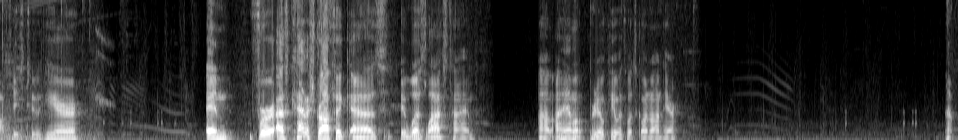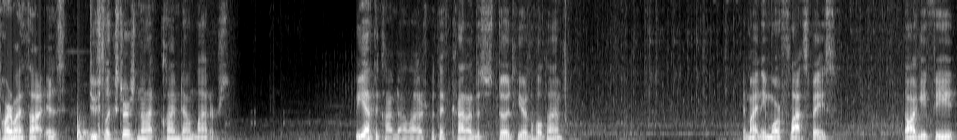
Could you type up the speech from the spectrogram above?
Pop these two here. And for as catastrophic as it was last time, um, I am pretty okay with what's going on here. Now, part of my thought is, do slicksters not climb down ladders? We have to climb down ladders, but they've kind of just stood here the whole time. They might need more flat space. Doggy feet,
